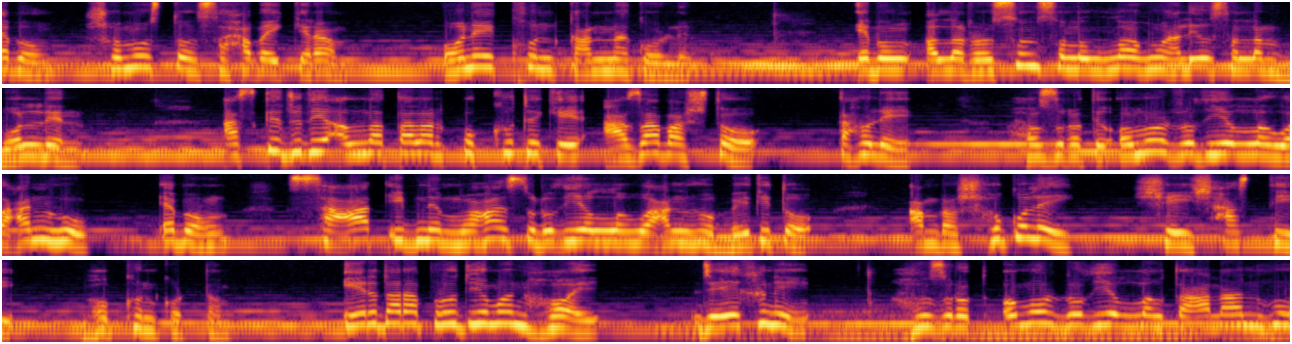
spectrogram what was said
এবং সমস্ত সাহাবাই কেরাম অনেকক্ষণ কান্না করলেন এবং আল্লাহ রসুল সাল্লু আলিউসাল্লাম বললেন আজকে যদি আল্লাহ তালার পক্ষ থেকে আজাব আসত, তাহলে হজরতে অমর রদিয়াল্লাহু আনহু এবং সাদ ইবনে মহাজ রদিয়াল্লাহু আনহু ব্যতীত আমরা সকলেই সেই শাস্তি ভক্ষণ করতাম। এর দ্বারা প্রতীয়মান হয় যে এখানে হজরত অমর রদিয়াল্লাহ তালানহু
